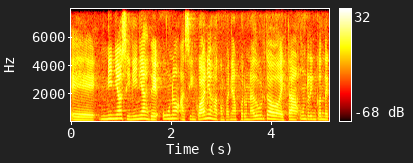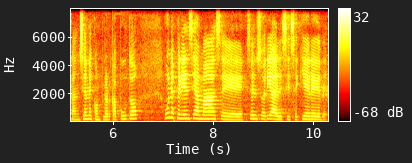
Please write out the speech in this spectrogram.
eh, niños y niñas de 1 a 5 años acompañados por un adulto. Está un rincón de canciones con Flor Caputo. Una experiencia más eh, sensorial, si se quiere. de-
